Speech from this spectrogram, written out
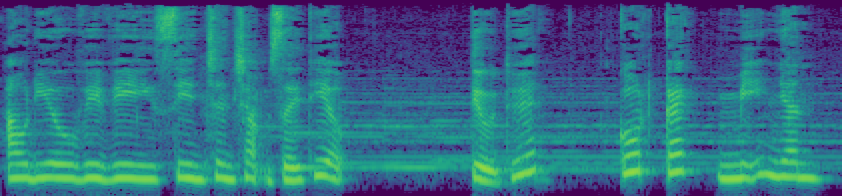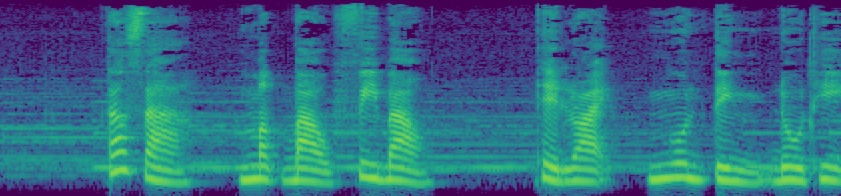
audio VV xin trân trọng giới thiệu. Tiểu thuyết Cốt cách mỹ nhân. Tác giả Mặc Bảo Phi Bảo. Thể loại Ngôn tình đô thị.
